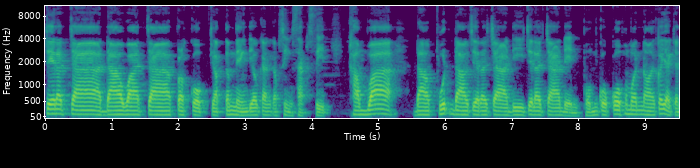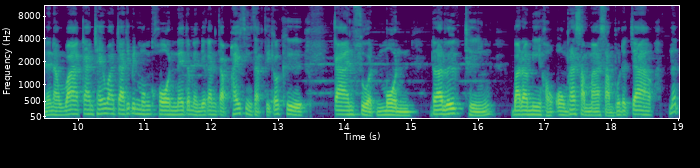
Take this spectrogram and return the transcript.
เจรจา ดาวาจา ประกบกับตำแหน่งเดียวกันกับสิ่งศักดิ์สิทธิ์คำว่า ดาวพุธดาวเจรจาดีเจรจาเด่น ผมโกโก้พมดน้อยก็อยากจะแนะนำว่าการใช้วาจาที่เป็นมงคลในตำแหน่งเดียวกันกับไพ่สิ่งศักดิ์สิทธิ์ก็คือ การสวดมนต์ระลึกถึงบารมีขององค์พระสัมมาสัมพุทธเจ้า นั่น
